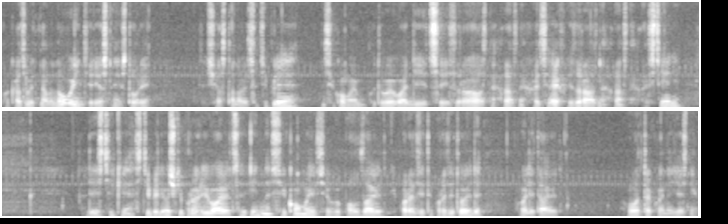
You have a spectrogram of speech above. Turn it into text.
показывать нам новые интересные истории. Сейчас становится теплее, насекомые будут выводиться из разных-разных хозяев, из разных-разных растений – листики, стебелечки прогреваются, и насекомые все выползают, и паразиты-паразитоиды вылетают. Вот такой наездник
